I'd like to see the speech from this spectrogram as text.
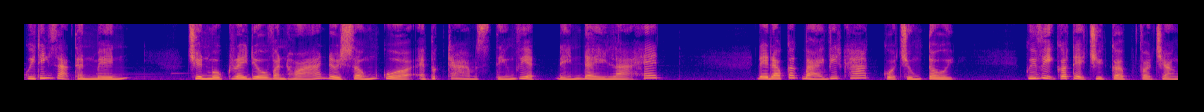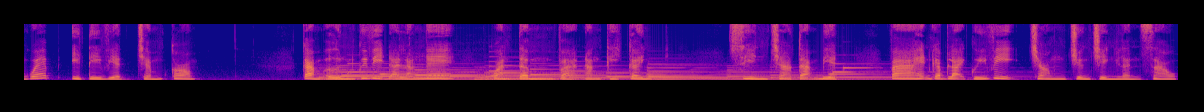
Quý thính giả thân mến, chuyên mục radio văn hóa đời sống của epoch times tiếng việt đến đây là hết. Để đọc các bài viết khác của chúng tôi quý vị có thể truy cập vào trang web itviet.com. Cảm ơn quý vị đã lắng nghe, quan tâm và đăng ký kênh. Xin chào tạm biệt và hẹn gặp lại quý vị trong chương trình lần sau.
